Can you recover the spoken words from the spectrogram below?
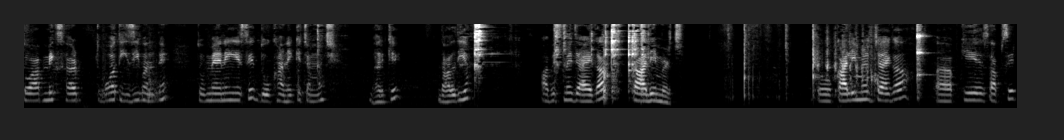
तो आप मिक्स हर्ब तो बहुत इजी बनते हैं। तो मैंने ये से दो खाने के चम्मच भर के डाल दिया। अब इसमें जाएगा काली मिर्च। तो काली मिर्च जाएगा, आपके हिसाब से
